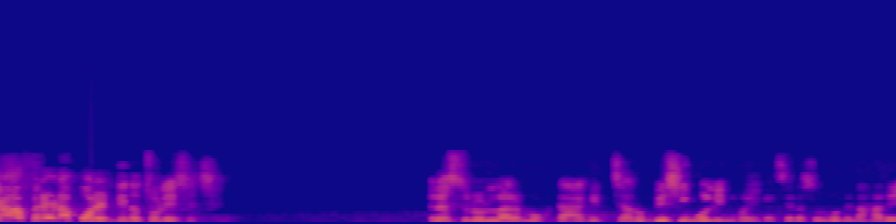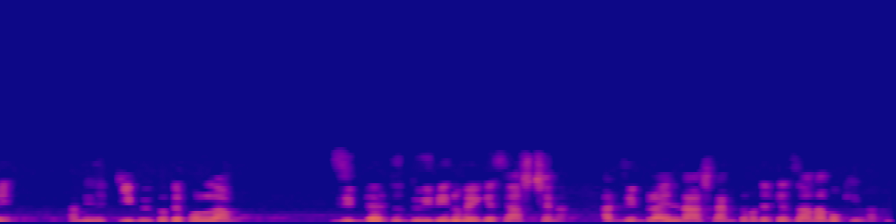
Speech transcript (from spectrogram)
কাফেরেরা পরের দিনও চলে এসেছে। রাসূলুল্লাহর মুখটা আগের চেয়ে আরও বেশি মলিন হয়ে গেছে। রাসূল বললেন, আহারে, আমি কি বিপদে পড়লাম। জিব্রাইল তো দুই দিন হয়ে গেছে, আসছে না। আর জিব্রাইল না আসলে আমি তোমাদেরকে জানাব কীভাবে?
